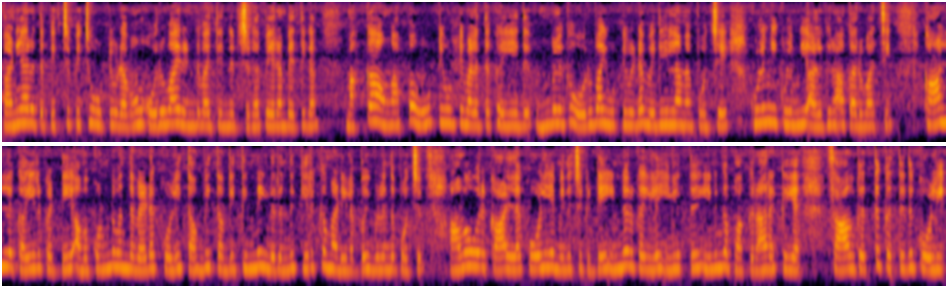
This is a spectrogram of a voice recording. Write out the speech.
பணியாரத்தை பிச்சு பிச்சு விட்டு விடவும் ஒரு வாய் ரெண்டு வாய் தின்னுருச்சுக பேரம்பேத்திக. மக்கா அவங்க அப்பா ஊட்டி ஊட்டி வளர்த்த கை இது. உங்களுக்கு ஒரு ரூபாய் ஊட்டி விட வெதி இல்லாமல் போச்சே. குலுங்கி குலுங்கி அழுகிறா கருவாச்சி. காலில் கயிறு கட்டி அவ கொண்டு வந்த வெடக்கோழி தவ்வி தவ்வி திண்ணையிலிருந்து கிறுக்க மடியில் போய் விழுந்து போச்சு. அவன் ஒரு காலில் கோழியை மிதிச்சுக்கிட்டே இன்னொரு கையில் இழுத்து இனுங்க பார்க்குறான் ரெக்கையை. சாவு கத்து கத்துது கோழி.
